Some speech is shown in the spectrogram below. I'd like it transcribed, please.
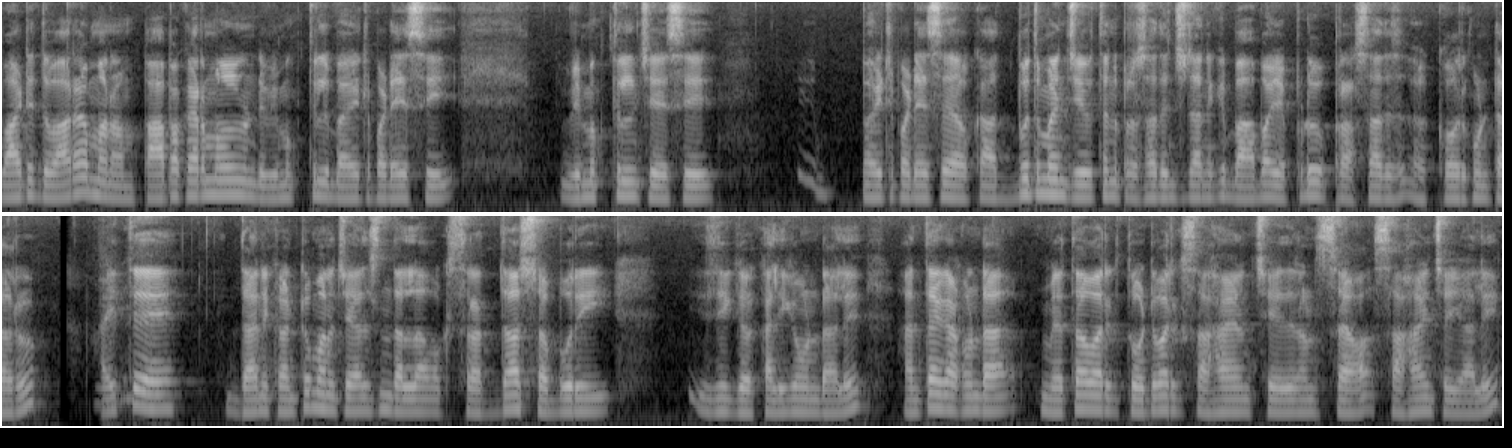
వాటి ద్వారా మనం పాపకర్మల నుండి విముక్తులు బయటపడేసి విముక్తులను చేసి బయటపడేసే ఒక అద్భుతమైన జీవితాన్ని ప్రసాదించడానికి బాబా ఎప్పుడూ ప్రసాద కోరుకుంటారు. అయితే దానికంటూ మనం చేయాల్సిందల్లా ఒక శ్రద్ధ సబురి ఇది కలిగి ఉండాలి. అంతేకాకుండా మిగతా వారికి తోటి వారికి సహాయం చేయడానికి సహ- సహాయం చేయాలి.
